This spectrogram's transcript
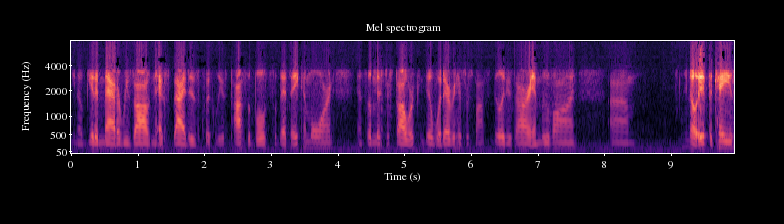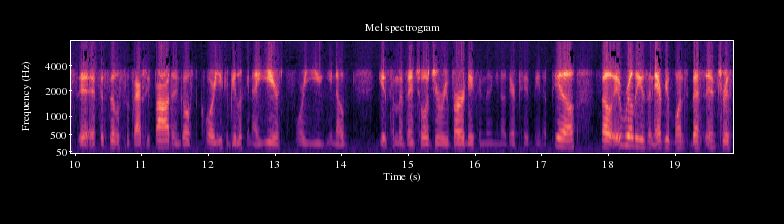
you know get a matter resolved and expedited as quickly as possible so that they can mourn, and so Mr. Stallworth can do whatever his responsibilities are and move on. Um, you know, if the case, if the civil suit's actually filed and it goes to court, you could be looking at years before you, you know, get some eventual jury verdict, and then you know there could be an appeal. So it really is in everyone's best interest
